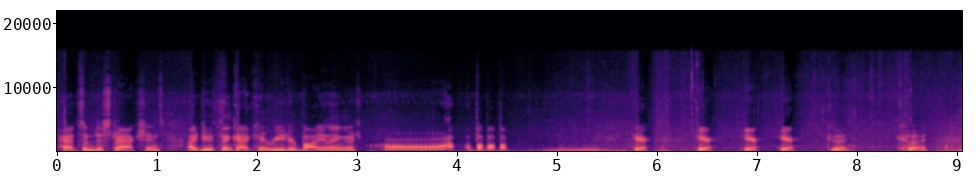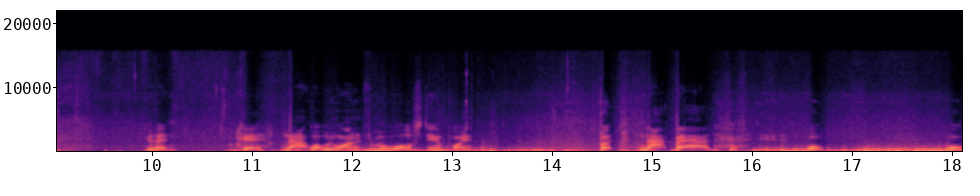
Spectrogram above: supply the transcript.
Had some distractions. I do think I can read her body language. Up, up, up, up. Here, here, here, here. Good, good. Good. Okay, not what we wanted from a whoa standpoint, but not bad. whoa, whoa,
